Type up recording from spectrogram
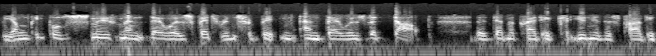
the Young People's Movement, there was Veterans for Britain, and there was the DUP, the Democratic Unionist Party,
